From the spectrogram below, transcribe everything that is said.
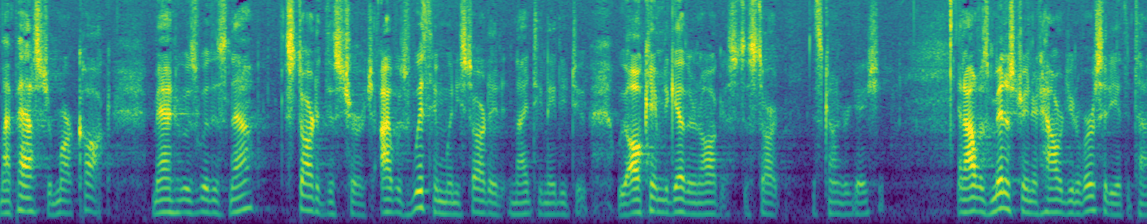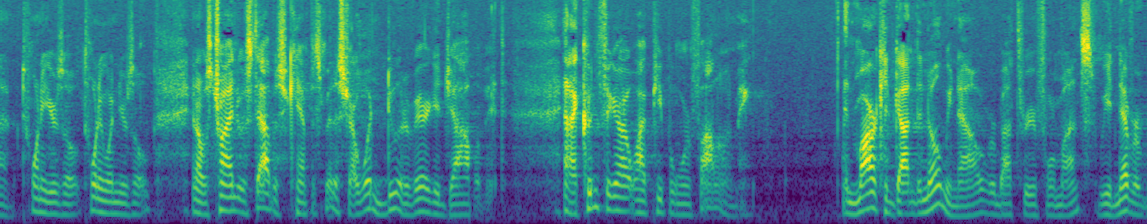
My pastor, Mark Koch, man who is with us now, started this church. I was with him when he started in 1982. We all came together in August to start this congregation. And I was ministering at Howard University at the time, 20 years old, 21 years old. And I was trying to establish a campus ministry. I wasn't doing a very good job of it. And I couldn't figure out why people weren't following me. And Mark had gotten to know me now over about three or four months. We had never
